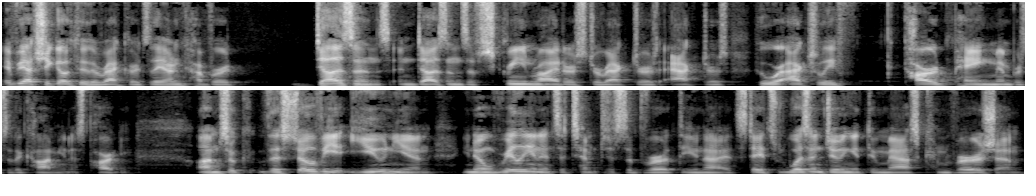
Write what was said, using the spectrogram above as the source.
if you actually go through the records, they uncovered dozens and dozens of screenwriters, directors, actors who were actually card-paying members of the Communist Party. Um, so the Soviet Union, you know, really in its attempt to subvert the United States, wasn't doing it through mass conversion,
